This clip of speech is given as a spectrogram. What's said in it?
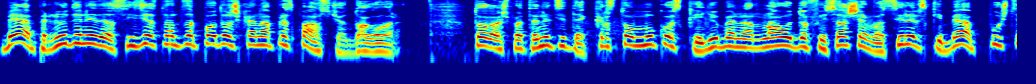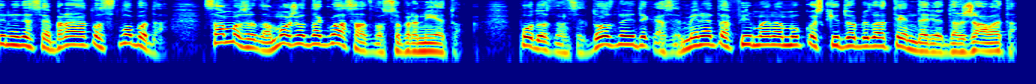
беа принудени да се изјаснат за поддршка на преспанскиот договор. Тогаш пратениците Крсто Муковски и Љубен Арнаудов и Саше Василевски беа пуштени да се бранат од слобода, само за да можат да гласаат во собранието. Подозна се дозна и дека семената фирма на Муковски добила тендери од државата.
